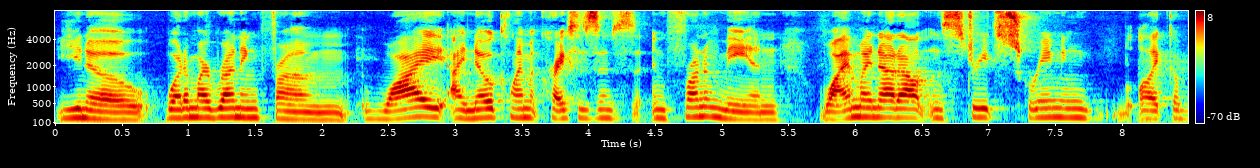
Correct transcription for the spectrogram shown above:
You know, what am I running from? Why I know climate crisis is in front of me, and why am I not out in the streets screaming like a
